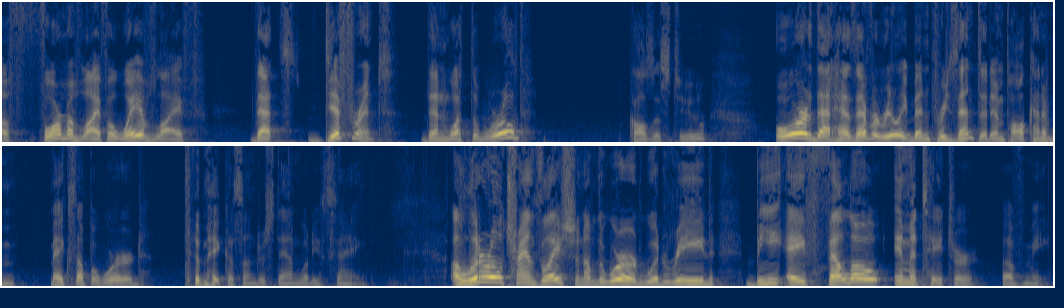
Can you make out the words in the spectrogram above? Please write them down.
a, form of life, a way of life that's different than what the world calls us to, or that has ever really been presented. And Paul kind of makes up a word to make us understand what he's saying. A literal translation of the word would read, Be a fellow imitator of me.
